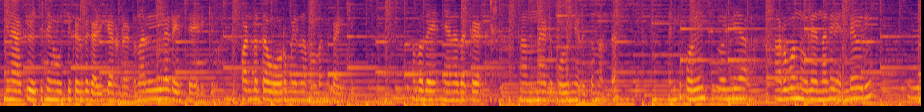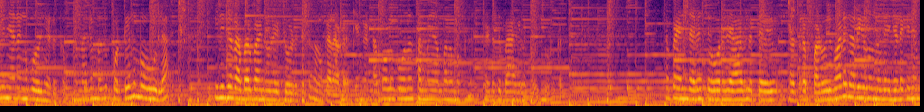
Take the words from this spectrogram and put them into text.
ഇങ്ങനെ ആക്കി വെച്ചിട്ട് ഞങ്ങൾ ഉച്ചക്കെടുത്ത് കഴിക്കാറുണ്ട് കേട്ടോ. നല്ല ടേസ്റ്റ് ആയിരിക്കും. പണ്ടത്തെ ഓർമ്മയിൽ നമ്മളങ്ങ് കഴിക്കും. അപ്പോൾ അതെ ഞാനതൊക്കെ നന്നായിട്ട് പൊതിഞ്ഞെടുക്കുന്നുണ്ട് എനിക്ക് പൊതിച്ച് വലിയ അറിവൊന്നുമില്ല. എന്നാലും എന്റെ ഒരു ഇതിൽ ഞാനങ്ങ് പൊതിഞ്ഞെടുക്കും. എന്നാലും അത് പൊട്ടിയൊന്നും പോകില്ല ഇതിന്റെ റബ്ബർ ബാൻഡ് കൂടെ ഇട്ട് കൊടുത്തിട്ട് നമുക്കത് അവിടെ വയ്ക്കാം കേട്ടോ. അപ്പോൾ പോകുന്ന സമയമാകുമ്പോൾ നമുക്ക് എടുത്ത് ബാഗിൽ വെച്ച് കൊടുക്കാം. അപ്പോൾ എന്തായാലും ചോറ് രാവിലത്തെ ഒരു തത്രപ്പാട്. ഒരുപാട് കറികളൊന്നുമില്ല. ഇതിന്റെ ഇടയ്ക്ക് ഞാൻ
